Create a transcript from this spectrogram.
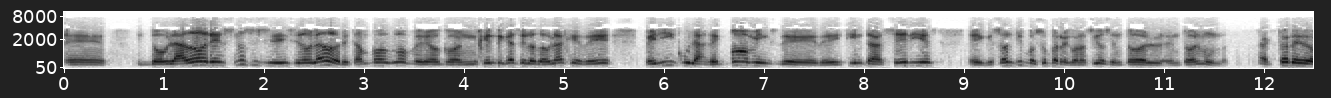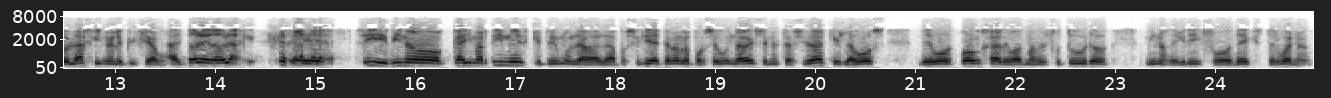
eh, dobladores, no sé si se dice dobladores tampoco, pero con gente que hace los doblajes de películas, de cómics, de, de distintas series, eh, que son tipos súper reconocidos en todo el, en todo el mundo. Actores de doblaje y no le pifiamos. Actores de doblaje. Eh, sí, vino Kai Martínez, que tuvimos la, posibilidad de tenerlo por segunda vez en nuestra ciudad, que es la voz de Bob Esponja, de Batman del Futuro, Minos de Grifo, Dexter, bueno,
